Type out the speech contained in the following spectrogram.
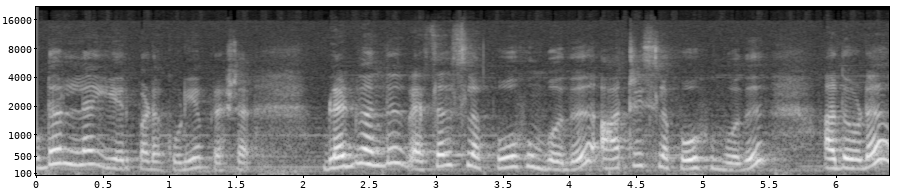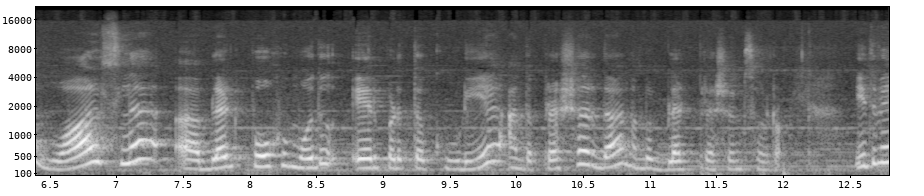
உடலில் ஏற்படக்கூடிய ப்ரெஷர் பிளட் வந்து வெசல்ஸில் போகும்போது ஆர்ட்ரிஸில் போகும்போது அதோட வால்ஸில் பிளட் போகும்போது ஏற்படுத்தக்கூடிய அந்த ப்ரெஷர் தான் நம்ம பிளட் ப்ரெஷர்னு சொல்கிறோம் இதுவே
